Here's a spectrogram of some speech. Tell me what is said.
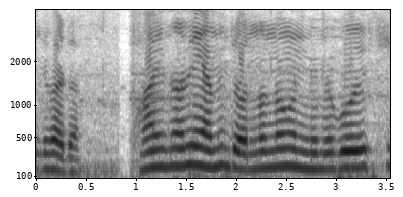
ইটভাটা ফাইনালি আমি চন্দননগর নেমে পড়েছি।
